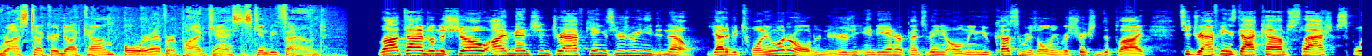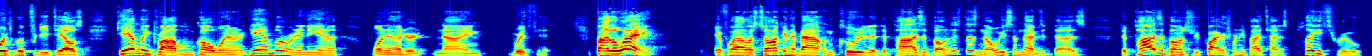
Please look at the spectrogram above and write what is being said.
rosstucker.com, or wherever podcasts can be found. A lot of times on the show, I mentioned DraftKings. Here's what you need to know. You got to be 21 or older, New Jersey, Indiana, or Pennsylvania only. New customers only. Restrictions apply. See DraftKings.com slash sportsbook for details. Gambling problem, call 1-800-GAMBLER or in Indiana, 1-800-9-WITH-IT. By the way, if what I was talking about included a deposit bonus, doesn't always, sometimes it does. Deposit bonus requires 25 times playthrough,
